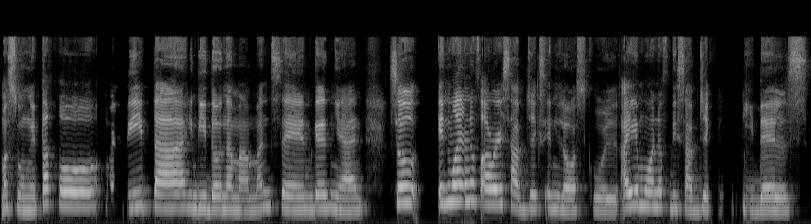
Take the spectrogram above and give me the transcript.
masungit ako, maldita, hindi daw namamansin, ganyan. So, in one of our subjects in law school, I am one of the subject bidels.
